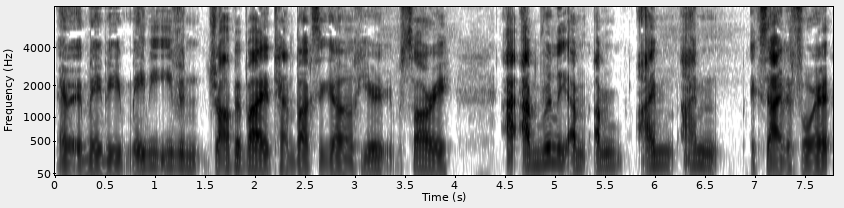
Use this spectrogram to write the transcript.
and maybe maybe even drop it by ten bucks and go here. Sorry, I, I'm really I'm I'm I'm I'm excited for it.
